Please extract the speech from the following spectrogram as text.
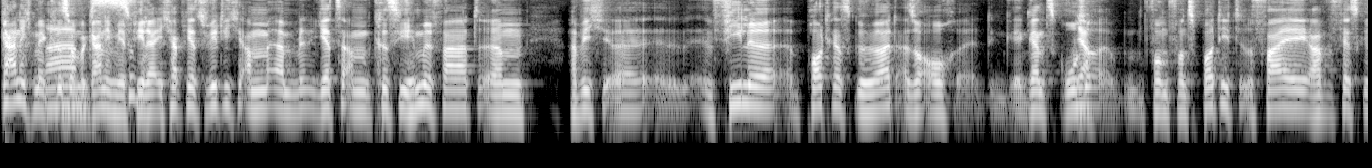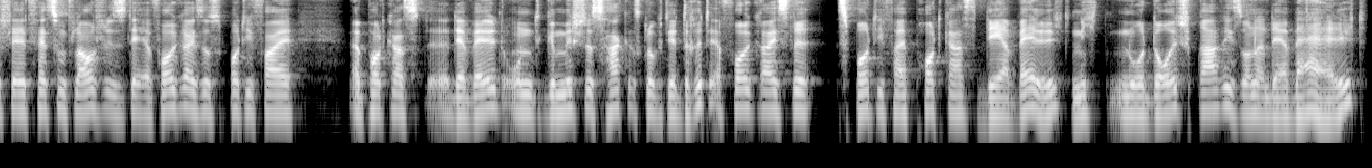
gar nicht mehr, Christopher, Ähm, gar nicht mehr super. Fehler. Ich habe jetzt wirklich am, ähm, jetzt am Christi Himmelfahrt ähm, habe ich äh, viele Podcasts gehört, also auch äh, ganz große Ja. vom, von Spotify, habe festgestellt, Fest und Flausch ist der erfolgreichste Spotify äh, Podcast äh, der Welt und Gemischtes Hack ist, glaube ich, der dritte erfolgreichste Spotify Podcast der Welt, nicht nur deutschsprachig, sondern der Welt.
